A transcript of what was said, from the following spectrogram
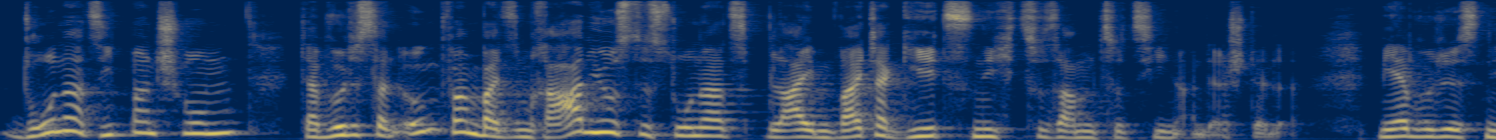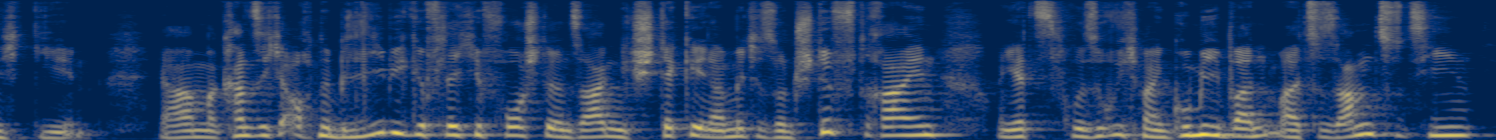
Donut sieht man schon, da würde es dann irgendwann bei diesem Radius des Donuts bleiben. Weiter geht's nicht zusammenzuziehen an der Stelle. Mehr würde es nicht gehen. Ja, man kann sich auch eine beliebige Fläche vorstellen und sagen, ich stecke in der Mitte so einen Stift rein und jetzt versuche ich mein Gummiband mal zusammenzuziehen.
